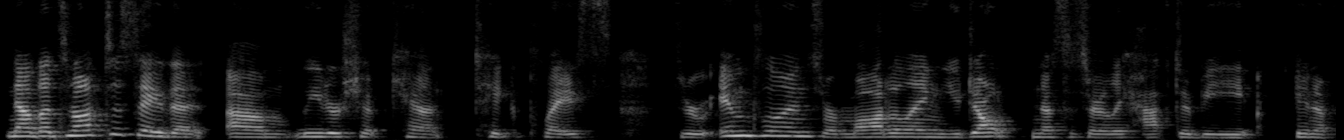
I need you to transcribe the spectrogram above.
Now, that's not to say that um, leadership can't take place through influence or modeling. You don't necessarily have to be in a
